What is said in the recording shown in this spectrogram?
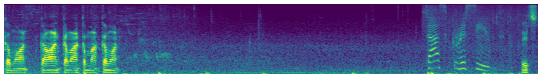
Come on, come on, come on, come on, come on. Task received. Let's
